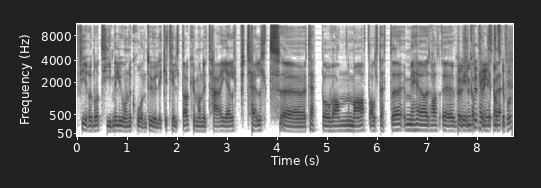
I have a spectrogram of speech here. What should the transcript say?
410 millioner kroner til ulike tiltak. Humanitær hjelp, telt, eh, tepper, vann, mat, alt dette. Vi har bevilga penger til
